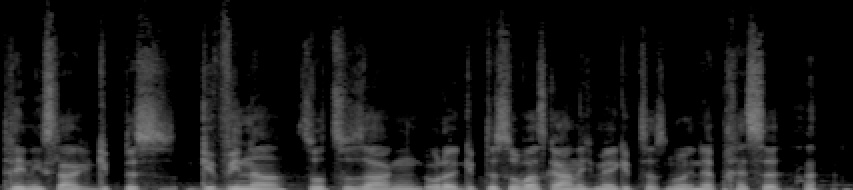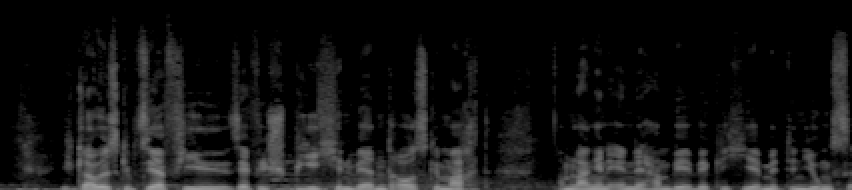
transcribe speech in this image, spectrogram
Trainingslager? Gibt es Gewinner sozusagen oder gibt es sowas gar nicht mehr? Gibt es das nur in der Presse? ich glaube, es gibt sehr viel, sehr viel Spielchen werden draus gemacht am langen Ende haben wir wirklich hier mit den Jungs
